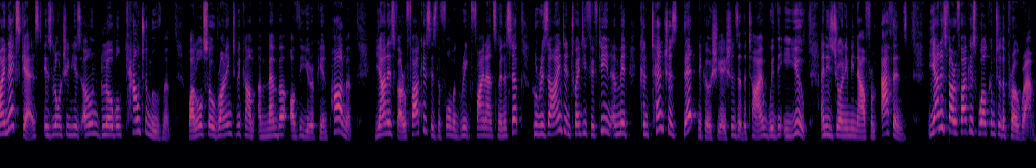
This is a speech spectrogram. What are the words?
My next guest is launching his own global counter movement while also running to become a member of the European Parliament. Yanis Varoufakis is the former Greek finance minister who resigned in 2015 amid contentious debt negotiations at the time with the EU. And he's joining me now from Athens. Yanis Varoufakis, welcome to the program.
